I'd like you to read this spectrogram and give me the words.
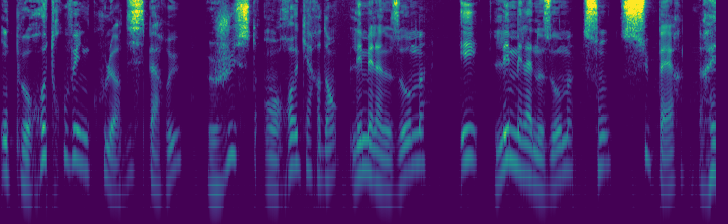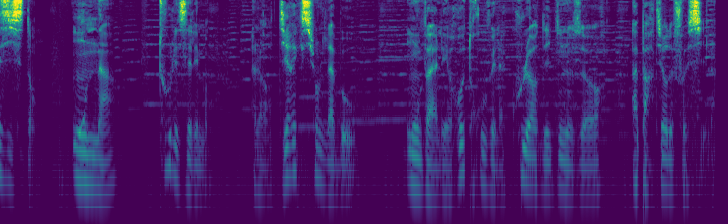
On peut retrouver une couleur disparue juste en regardant les mélanosomes et les mélanosomes sont super résistants. On a tous les éléments. Alors direction le labo, on va aller retrouver la couleur des dinosaures à partir de fossiles.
